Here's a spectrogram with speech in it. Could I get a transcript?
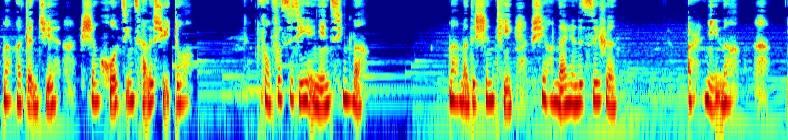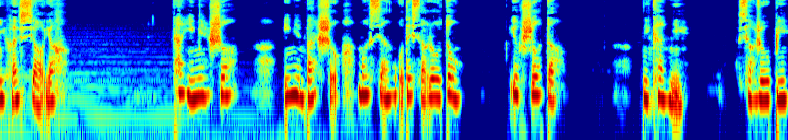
妈妈感觉生活精彩了许多。仿佛自己也年轻了。妈妈的身体需要男人的滋润，而你呢？你还小呀。他一面说，一面把手摸向我的小肉洞，又说道：“你看你，小肉逼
